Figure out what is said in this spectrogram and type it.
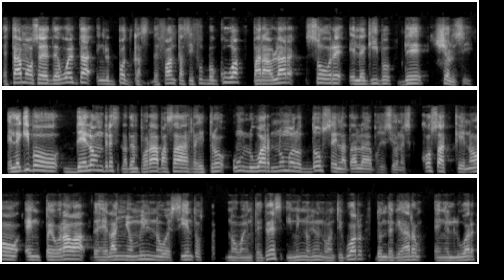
Estamos eh, de vuelta en el podcast de Fantasy Football Cuba para hablar sobre el equipo de Chelsea. El equipo de Londres la temporada pasada registró un lugar número 12 en la tabla de posiciones, cosa que no empeoraba desde el año 1993 y 1994, donde quedaron en el lugar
